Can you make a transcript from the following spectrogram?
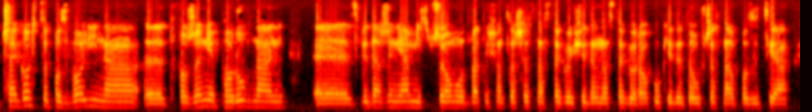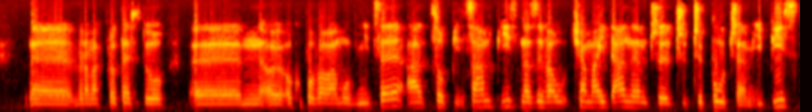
czegoś, co pozwoli na e, tworzenie porównań e, z wydarzeniami z przełomu 2016 i 2017 roku, kiedy to ówczesna opozycja e, w ramach protestu okupowała mównicę, a co sam PiS nazywał ciamajdanem czy, czy, czy puczem. I PiS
